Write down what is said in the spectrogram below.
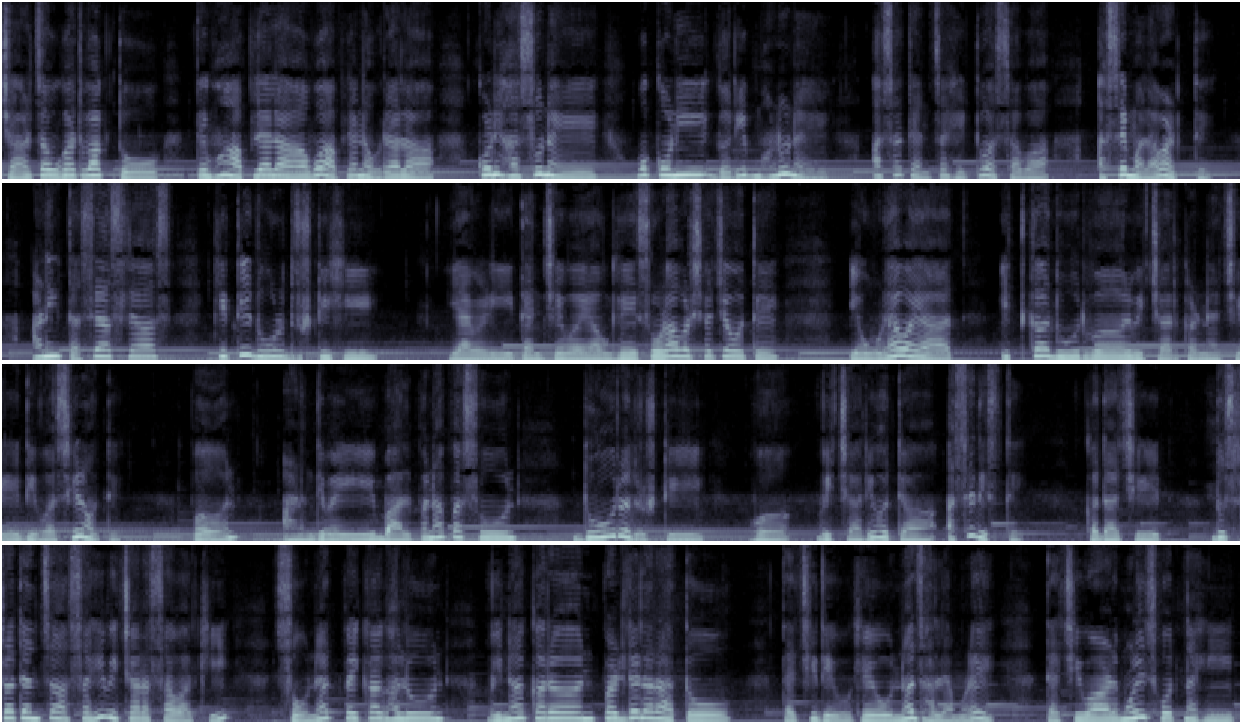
चार चौघात वागतो तेव्हा आपल्याला व आपल्या नवऱ्याला कोणी हसू नये व कोणी गरीब म्हणू नये असा त्यांचा हेतू असावा असे मला वाटते. आणि तसे असल्यास किती दूरदृष्टी ही यावेळी त्यांचे वय अवघे सोळा वर्षाचे होते. एवढ्या वयात इतका दूरवर विचार करण्याचे दिवसही नव्हते. पण आनंदीबाई बालपणापासून दूरदृष्टी व विचारी होत्या असे दिसते. कदाचित दुसरा त्यांचा असाही विचार असावा की सोन्यात पैका घालून विनाकारण पडलेला राहतो. त्याची देवघेव न झाल्यामुळे त्याची वाढ मुळीच होत नाही.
